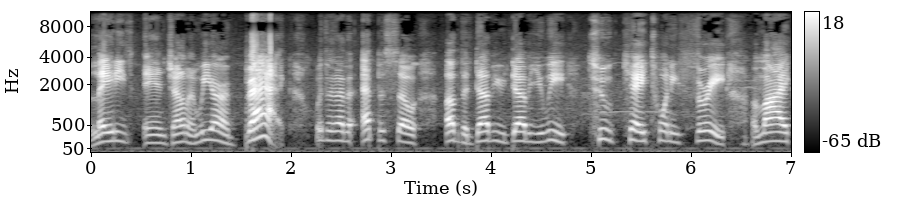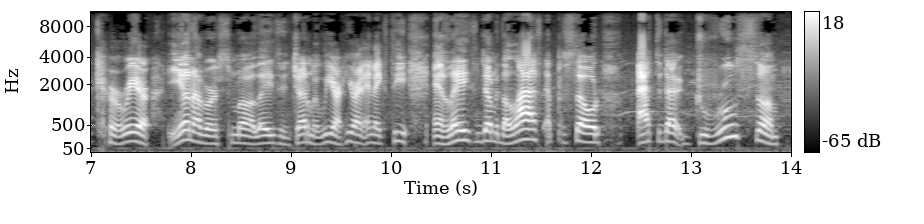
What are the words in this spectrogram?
Ladies and gentlemen, we are back with another episode of the WWE 2K23 My Career Universe mode. Ladies and gentlemen, we are here on NXT, and ladies and gentlemen, the last episode after that gruesome,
